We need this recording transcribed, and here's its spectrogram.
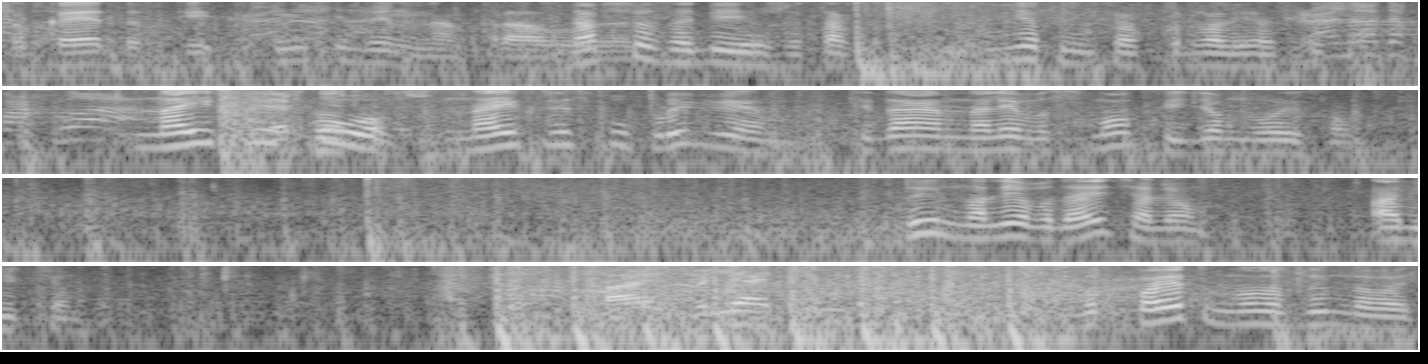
Только этот, киньте дым направо. Да вот все, забей уже. Так, нету никого в подвале, я слышу. На их респу, на их респу прыгаем, кидаем налево смог, идем двойку. Дым налево дайте, алем. Этот. Ай, блять. Вот поэтому надо дым давать.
